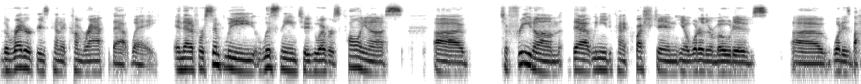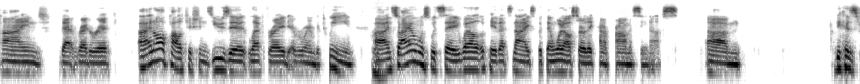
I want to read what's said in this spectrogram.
the rhetoric is going to come wrapped that way, and that if we're simply listening to whoever's calling us uh, to freedom that we need to kind of question, you know, what are their motives? Uh, what is behind that rhetoric? Uh, and all politicians use it left, right, everywhere in between. Uh, right. Uh, and so I almost would say, well, okay, that's nice, but then what else are they kind of promising us? Um, because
